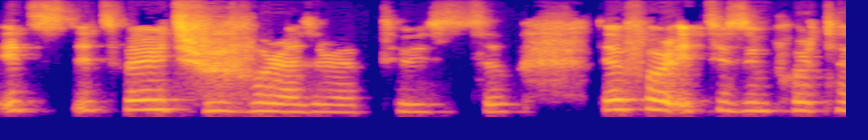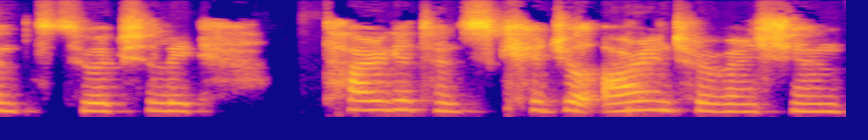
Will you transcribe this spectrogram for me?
it's it's very true for other activists. So therefore it is important to actually target and schedule our intervention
